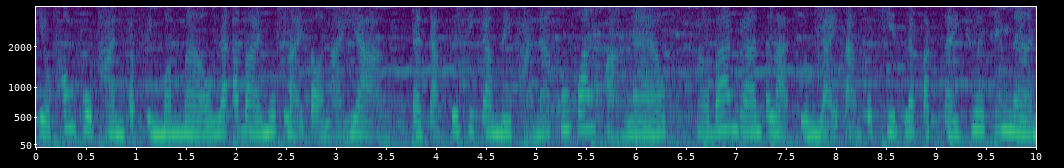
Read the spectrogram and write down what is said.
เกี่ยวข้องผูกพันกับสิ่งมอมเมาและอบายมุกหลายต่อหลายอย่าง แต่จากพฤติกรรมในฐานะผู้กว้างขวางแล้ว ชาวบ้านร้านตลาดส่วนใหญ่ต่างก็คิดและปักใจเชื่อเช่นนั้น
